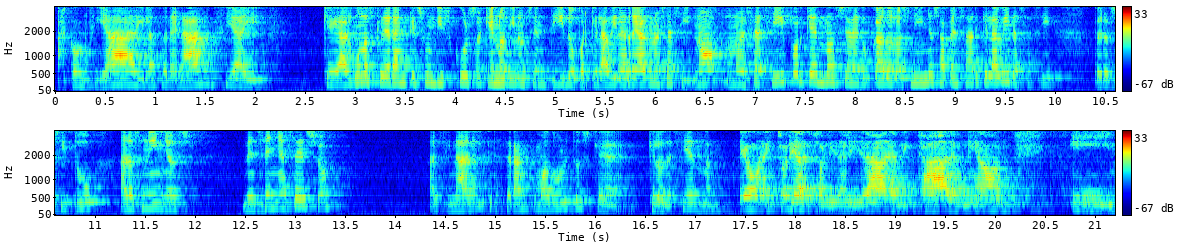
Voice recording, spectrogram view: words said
a confiar y la tolerancia y que algunos creerán que es un discurso que no tiene un sentido porque la vida real no es así. No, no es así porque no se ha educado a los niños a pensar que la vida es así. Pero si tú a los niños le enseñas eso, al final crecerán como adultos que, que lo defiendan. Es una historia de solidaridad, de amistad, de unión y,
